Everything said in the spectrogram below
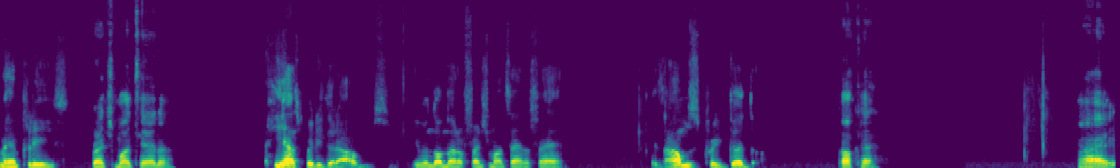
Man, please. French Montana? He has pretty good albums, even though I'm not a French Montana fan. His albums is pretty good though. Okay. All right,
